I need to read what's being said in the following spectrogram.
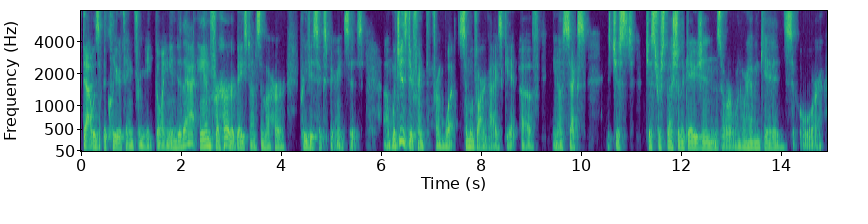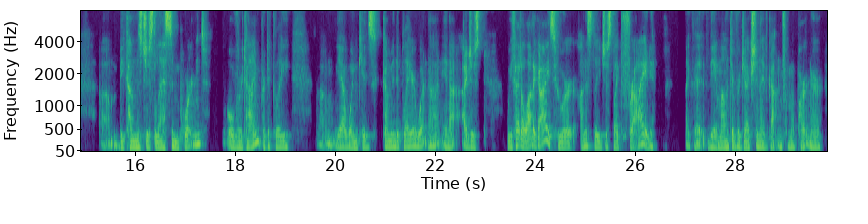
that was a clear thing for me going into that and for her based on some of her previous experiences um, which is different from what some of our guys get of you know sex is just just for special occasions or when we're having kids or um, becomes just less important over time particularly um, yeah when kids come into play or whatnot. And I, I just we've had a lot of guys who are honestly just like fried like the the amount of rejection they've gotten from a partner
